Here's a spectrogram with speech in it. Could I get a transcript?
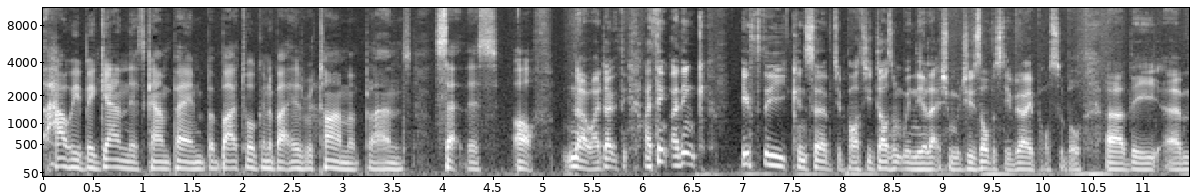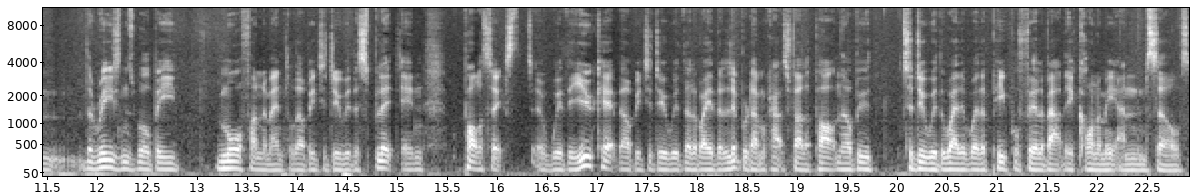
how he began this campaign, but by talking about his retirement plans, set this off? No, I don't think. I think. I think if the Conservative Party doesn't win the election, which is obviously very possible, uh, the um, the reasons will be more fundamental. They'll be to do with the split in politics uh, with the UKIP. They'll be to do with the way the Liberal Democrats fell apart, and they'll be to do with the way that whether people feel about the economy and themselves.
